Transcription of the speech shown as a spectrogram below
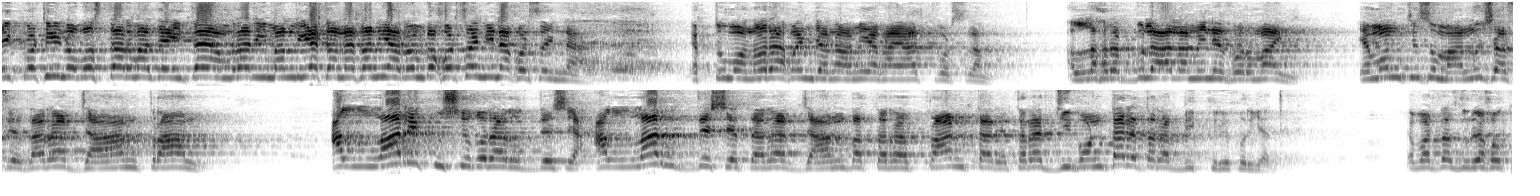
এই কঠিন অবস্থার মাঝে ইটাই আমরা ইমান লিয়া টানাটানি আরম্ভ করছেন নি করছেন না? একটু মনে রাখেন যেন আমি এক আয়াত পড়ছিলাম। আল্লাহ রাব্বুল আলমিনে ফরমাইন, এমন কিছু মানুষ আছে যারা জান, প্রাণ, আল্লাহরে খুশি করার উদ্দেশ্যে, আল্লাহর উদ্দেশ্যে তারা জান বা তারা প্রাণটারে, তারা জীবনটারে তারা বিক্রি করিয়া দেয়। এবার তা দূরে হোক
